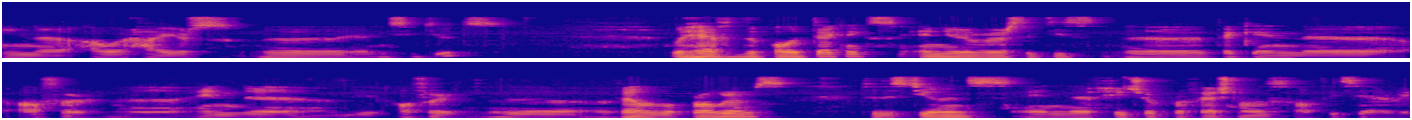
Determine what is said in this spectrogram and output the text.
in uh, our higher uh, institutes we have the polytechnics and universities uh, that can uh, offer uh, and offer available programs to the students and future professionals of this area.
